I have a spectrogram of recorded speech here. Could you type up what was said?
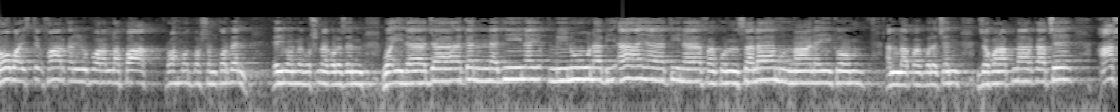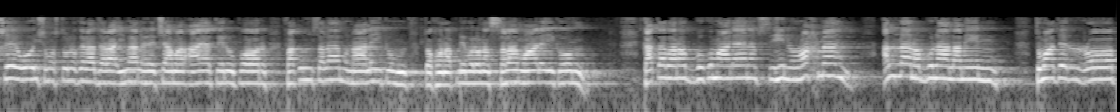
তবা ইস্তেকফারকারীর উপর আল্লাহ পাক রহমত বর্ষণ করবেন। এই মর্মে ঘোষণা করেছেন, ওয়াইদা জাআকাল্লাযীনা ইউমিনুনা বিআয়াতিনা ফাকুল সালামুন আলাইকুম। আল্লাহ পাক বলেছেন, যখন আপনার কাছে আসে ওই সমস্ত লোকেরা যারা ইমান এনেছে আমার আয়াতের উপর ফাকুন সালামুন আলাইকুম, তখন আপনি বলুন, আসসালামু আলাইকুম। কাতাবা রব্বুকুম আলা নাফসিহির রাহমাহ আল্লাহ রব্বুল আলামিন তোমাদের রব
